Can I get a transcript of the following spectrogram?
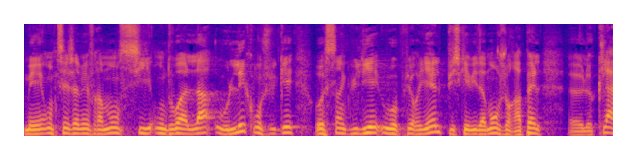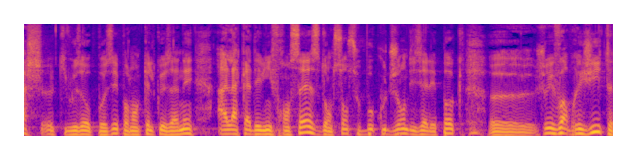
mais on ne sait jamais vraiment si on doit là ou les conjuguer au singulier ou au pluriel, puisqu'évidemment, je rappelle euh, le clash euh, qui vous a opposé pendant quelques années à l'Académie française, dans le sens où beaucoup de gens disaient à l'époque euh, Je vais voir Brigitte,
